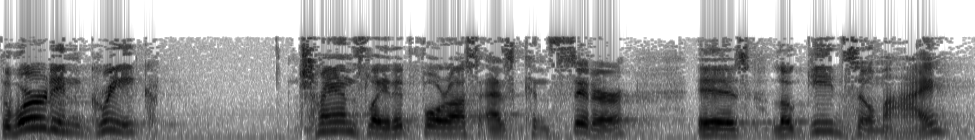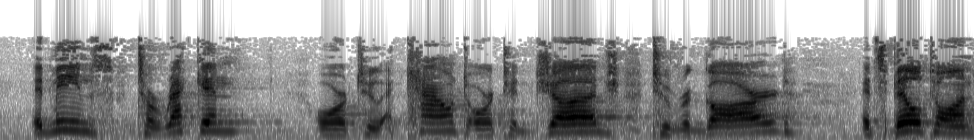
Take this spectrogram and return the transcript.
The word in Greek translated for us as consider is logizomai. It means to reckon or to account or to judge, to regard. It's built on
